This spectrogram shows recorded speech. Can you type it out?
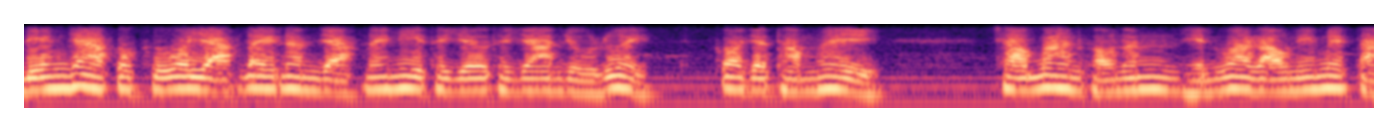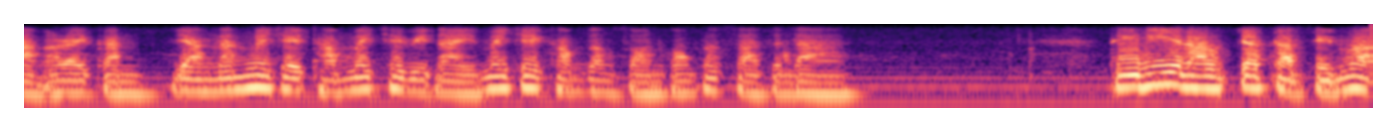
เลี้ยงยากก็คือว่าอยากได้นั่นอยากได้นี่ทะเยอทะยานอยู่เรื่อย ก็จะทำให้ชาวบ้านเขานั้นเห็นว่าเรานี้ไม่ต่างอะไรกัน อย่างนั้นไม่ใช่ธรรมไม่ใช่วินัย ไม่ใช่คำสั่งสอนของพระศาสดา ทีนี้เราจะตัดสินว่า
